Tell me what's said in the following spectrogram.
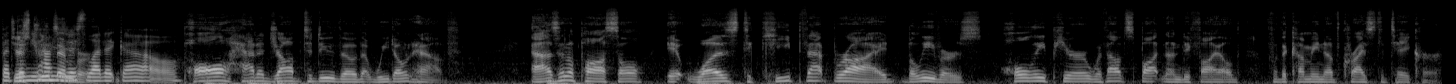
But Mm-hmm. Just then you have to just let it go. Paul had a job to do, though, that we don't have. As an apostle, it was to keep that bride, believers, holy, pure, without spot, and undefiled for the coming of Christ to take her.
